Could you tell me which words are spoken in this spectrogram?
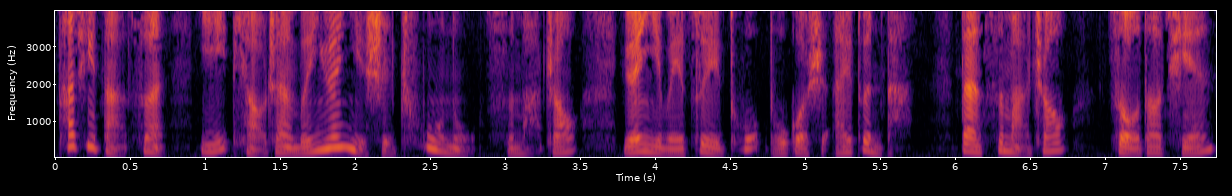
他既打算以挑战文渊一事触怒司马昭，原以为最多不过是挨顿打，但司马昭走到前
